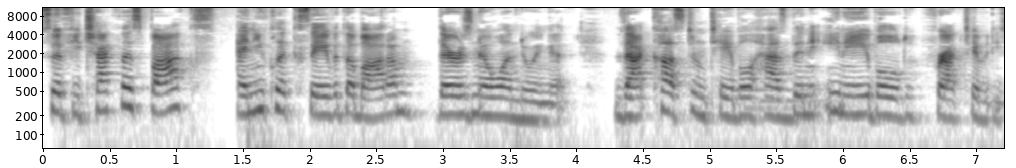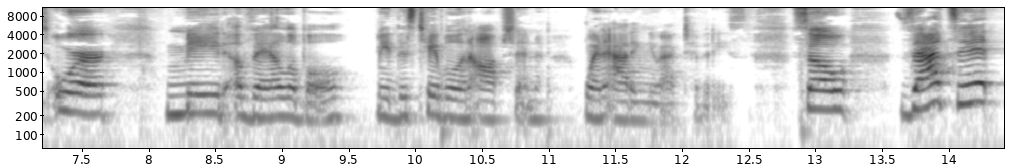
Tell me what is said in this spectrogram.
So if you check this box and you click save at the bottom, there's no undoing it. That custom table has been enabled for activities or made available, made this table an option when adding new activities. So that's it.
